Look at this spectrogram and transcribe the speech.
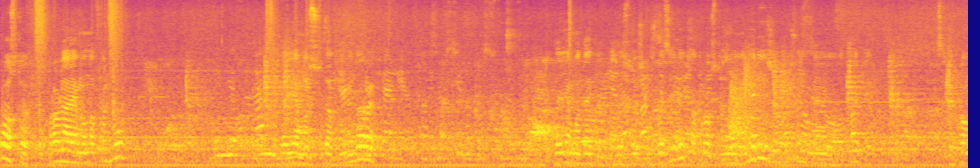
Просто відправляємо на фольгу. Даємо сюди помідори. Даємо декілька листочків базиліка, просто ми його ріжемо, ми його отак цілком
